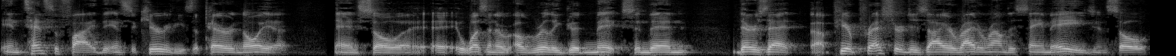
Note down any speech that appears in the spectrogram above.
intensified the insecurities the paranoia and so uh, it wasn't a, a really good mix. And then there's that uh, peer pressure desire right around the same age, and so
